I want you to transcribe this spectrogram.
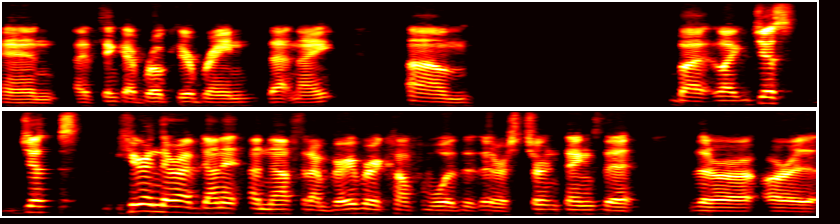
and i think i broke your brain that night. Um, but like just just here and there i've done it enough that i'm very very comfortable with it there are certain things that that are are a,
